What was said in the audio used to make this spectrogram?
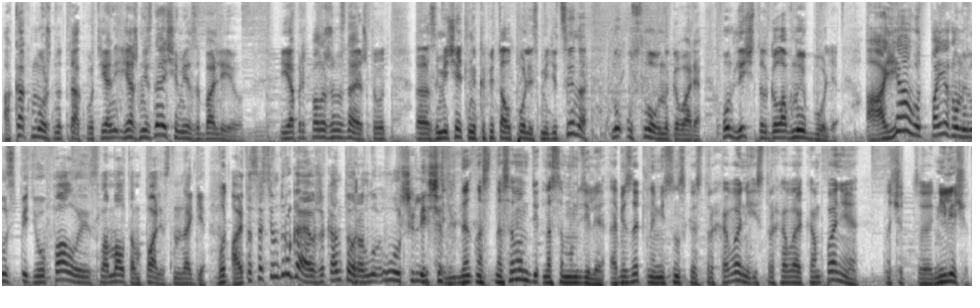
А как можно так? Вот я, я же не знаю, чем я заболею. Я, предположим, знаю, что вот э, замечательный капитал полис медицина, ну, условно говоря, он лечит от головной боли. А я вот поехал на велосипеде, упал и сломал там палец на ноге. Вот- А это совсем другая уже контора, лу- лучше лечит. На, на- на самом, на самом деле, обязательное медицинское страхование и страховая компания, значит, э, не лечит.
